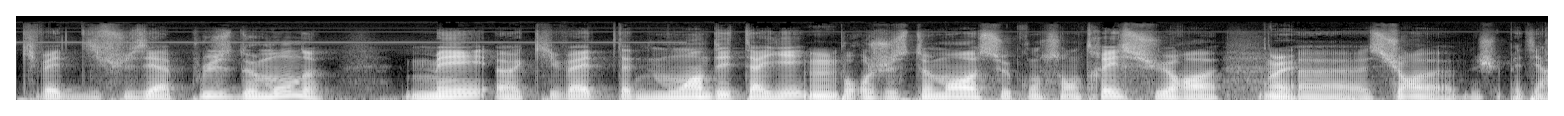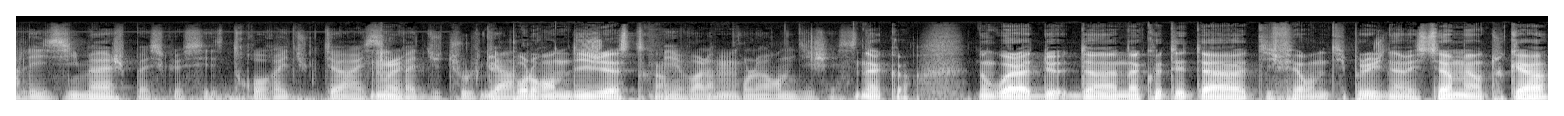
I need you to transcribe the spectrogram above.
qui va être diffusé à plus de monde, mais euh, qui va être peut-être moins détaillé hmm. pour justement se concentrer sur, euh, euh, sur je vais pas dire les images parce que c'est trop réducteur et c'est n'est pas du tout le cas. pour le rendre digeste. Et voilà, hmm. pour le rendre digeste. D'accord. Donc voilà, d'un côté, tu as différentes typologies d'investisseurs, mais en tout cas,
